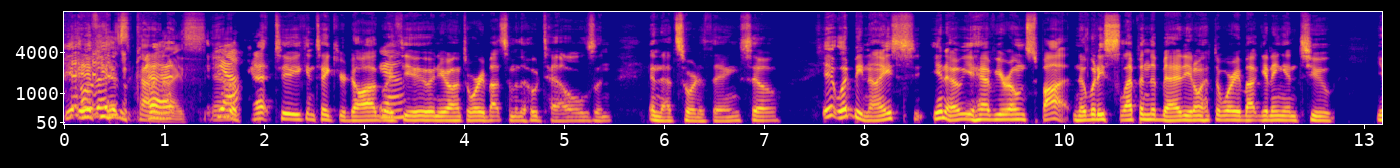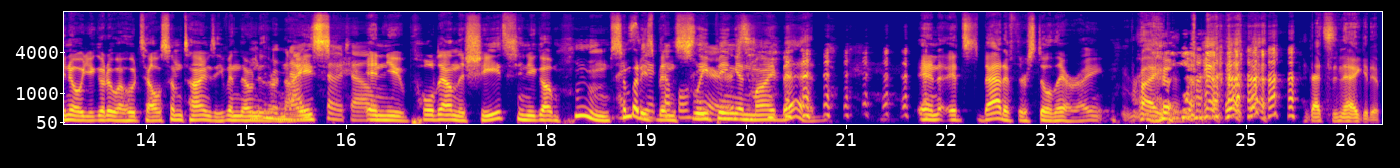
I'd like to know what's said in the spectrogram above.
Yeah, that is kind of nice. Yeah. a pet too. You can take your dog Yeah. with you, and you don't have to worry about some of the hotels and and that sort of thing. So it would be nice, you know. You have your own spot. Nobody slept in the bed. You don't have to worry about getting into, you know, you go to a hotel sometimes, even though Even they're a nice, hotel. and you pull down the sheets and you go, hmm, somebody's been couple sleeping in my bed, and it's bad if they're still there, right? Right. That's the negative.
